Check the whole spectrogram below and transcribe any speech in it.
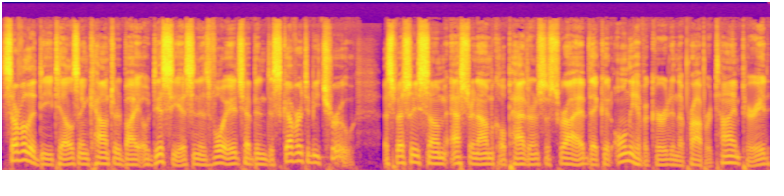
Several of the details encountered by Odysseus in his voyage have been discovered to be true, especially some astronomical patterns described that could only have occurred in the proper time period,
